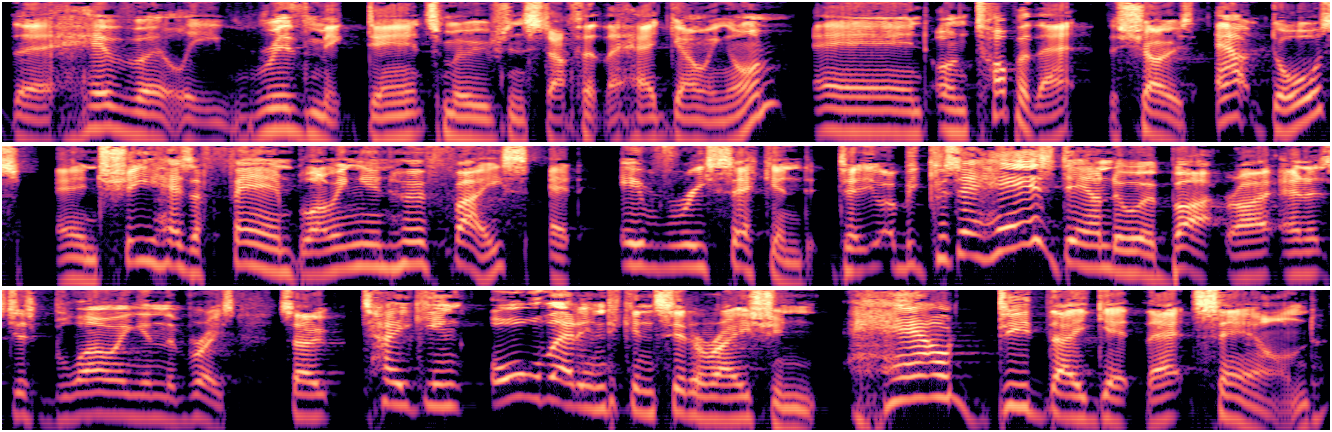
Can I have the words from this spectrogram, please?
the heavily rhythmic dance moves and stuff that they had going on. And on top of that, the show's outdoors and she has a fan blowing in her face at every second to, because her hair's down to her butt, right? And it's just blowing in the breeze. So taking all that into consideration, how did they get that sound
